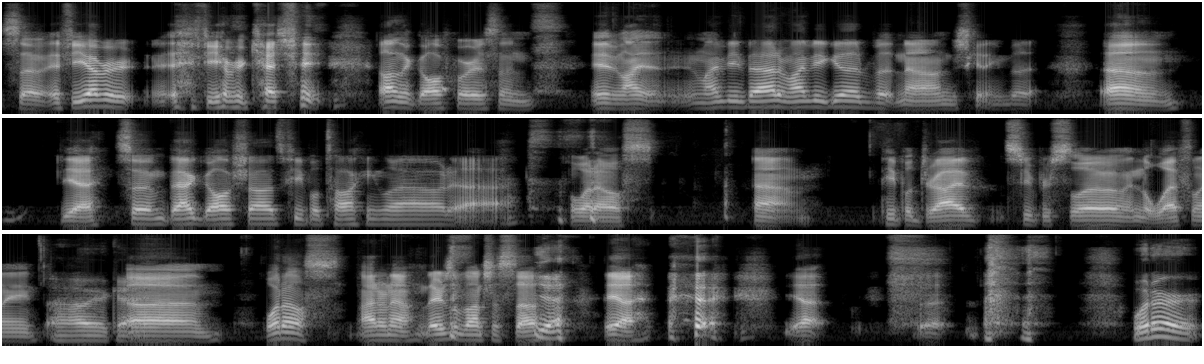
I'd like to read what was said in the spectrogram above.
So if you ever if you ever catch me on the golf course and it might it might be bad, it might be good, but no, I'm just kidding. But um, yeah. So bad golf shots, people talking loud. Uh, what else? Um, people drive super slow in the left lane. Oh, okay. Um, what else? I don't know. There's a bunch of stuff. yeah. Yeah. yeah. But What are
